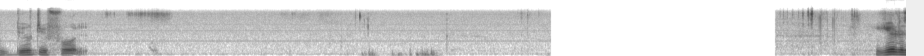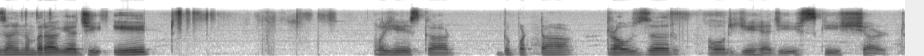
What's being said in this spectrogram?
ब्यूटीफुल। ये डिज़ाइन नंबर आ गया जी एट और ये इसका दुपट्टा, ट्राउज़र और ये है जी इसकी शर्ट।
